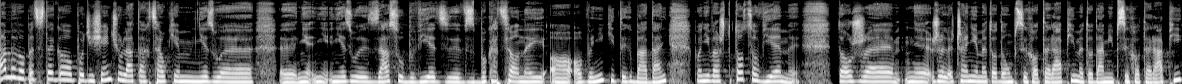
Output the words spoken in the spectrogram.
Mamy wobec tego po 10 latach całkiem niezłe, e, nie, nie, niezły zasób wiedzy wzbogaconej o, o wyniki tych badań, ponieważ to, co wiemy, to, że, że leczenie metodą psychoterapii, metodami psychoterapii,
